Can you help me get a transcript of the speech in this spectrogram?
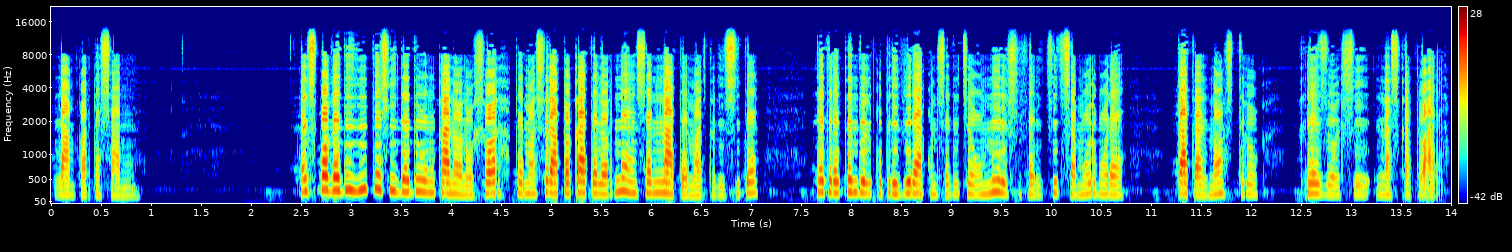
la împărtășanie. Îl spovedi iute și dădu un canon ușor, pe măsura păcatelor neînsemnate mărturisite, petrecându-l cu privirea cum se duce umil și fericit să murmure Tatăl nostru, crezul și născătoarea.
